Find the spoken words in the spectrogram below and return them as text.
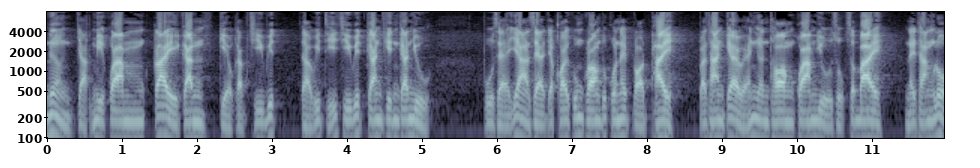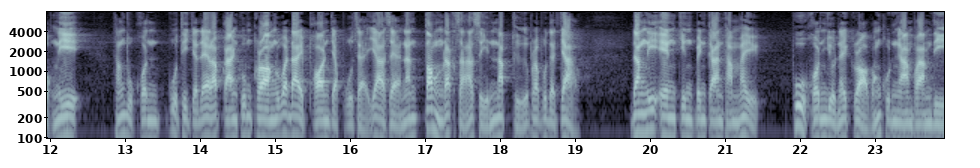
เนื่องจากมีความใกล้กันเกี่ยวกับชีวิตวิถีชีวิตการกินกันอยู่ ปู่แสะย่าแสะจะคอยคุ้มครองทุกคนให้ปลอดภัย ประทานแก้แหวนเงินทองความอยู่สุขสบาย ในทางโลกนี้ ทั้งบุคคลผู้ที่จะได้รับการคุ้มครองหรือว่าได้พรจากปู่แสย่าแสนั้นต้องรักษาศีลนับถือพระพุทธเจ้า ดังนี้เองจึงเป็นการทำให้ผู้คนอยู่ในกรอบของคุณงามความดี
